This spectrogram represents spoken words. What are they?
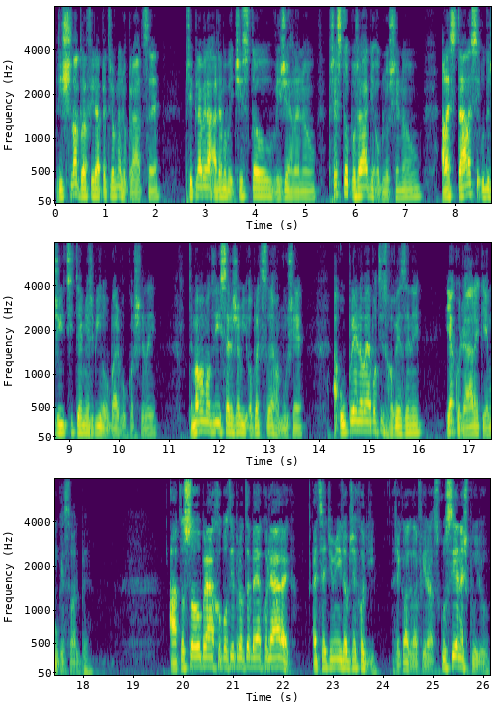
Když šla Glafira Petrovna do práce, Připravila Adamovi čistou, vyžehlenou, přesto pořádně obnošenou, ale stále si udržující téměř bílou barvu košily, tmavomodrý seržový oblek svého muže a úplně nové boty z hověziny jako dárek jemu ke svatbě. A to jsou, brácho, boty pro tebe jako dárek, ať se ti v ní dobře chodí, řekla Glafira. Zkus je, než půjdu.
